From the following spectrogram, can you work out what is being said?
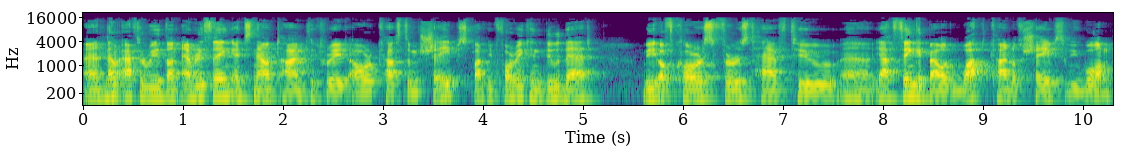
and now after we've done everything, it's now time to create our custom shapes. But before we can do that, we of course first have to uh, yeah think about what kind of shapes we want.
